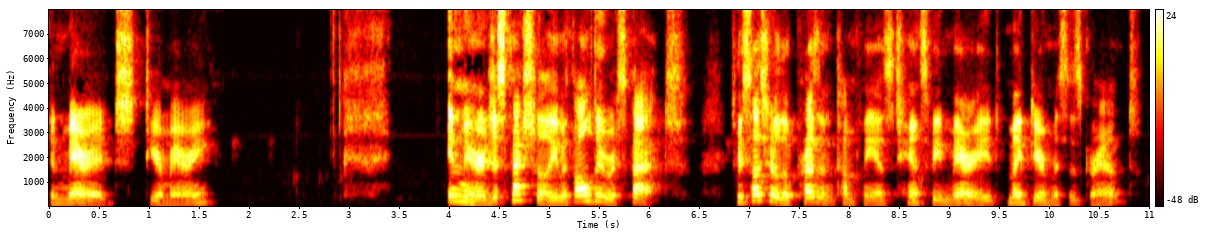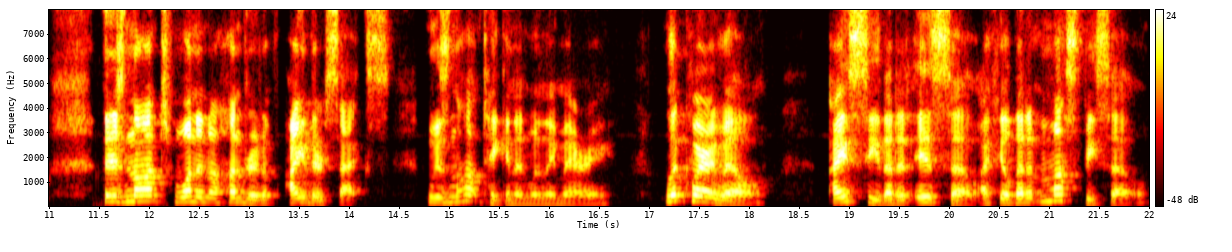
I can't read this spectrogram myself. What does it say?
in marriage, dear Mary. In marriage, especially, with all due respect, to such of the present company as chance to be married, my dear Mrs. Grant, there's not one in a hundred of either sex who is not taken in when they marry. Look where I will. I see that it is so. I feel that it must be so.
